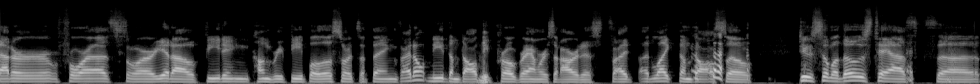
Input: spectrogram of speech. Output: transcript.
better for us, or you know, feeding hungry people, those sorts of things? I don't need them to all be programmers and artists. I, I'd like them to also do some of those tasks uh,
